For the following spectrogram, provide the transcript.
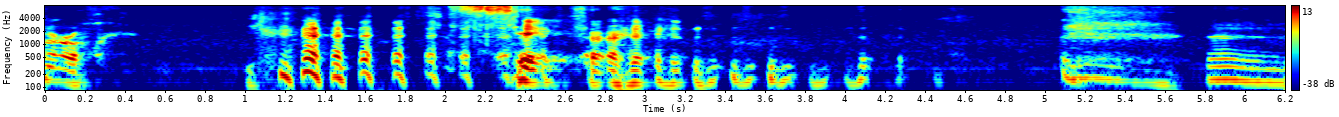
or what? Sick burn.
